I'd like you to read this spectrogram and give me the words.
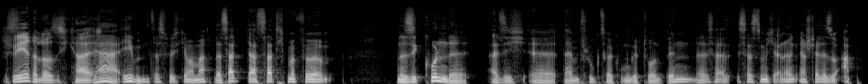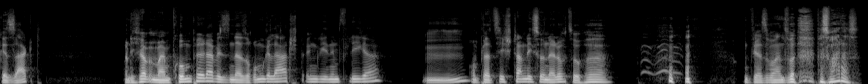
Schwerelosigkeit. ja, eben, das würde ich gerne mal machen. Das, hat, das hatte ich mal für eine Sekunde, als ich äh, da im Flugzeug rumgeturnt bin. Da ist, ist das nämlich an irgendeiner Stelle so abgesackt. Und ich war mit meinem Kumpel da, wir sind da so rumgelatscht irgendwie in dem Flieger. Mhm. Und plötzlich stand ich so in der Luft so, und wir so waren so, was war das?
